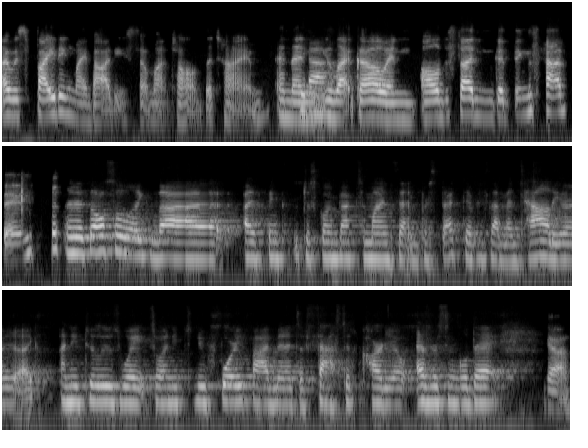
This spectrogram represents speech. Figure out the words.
i was fighting my body so much all the time and then yeah. you let go and all of a sudden good things happen and it's also like that i think just going back to mindset and perspective is that mentality where you're like i need to lose weight so i need to do 45 minutes of fasted cardio every single day yeah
